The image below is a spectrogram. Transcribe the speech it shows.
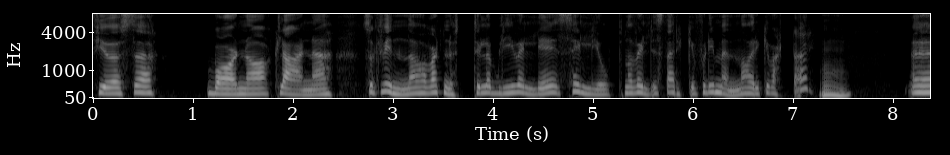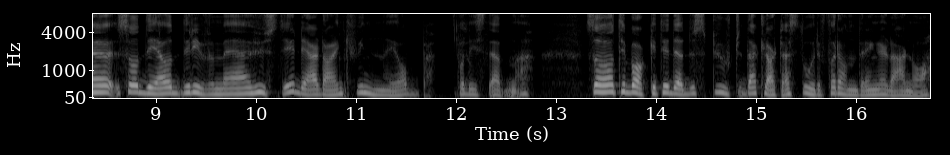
Fjøset, barna, klærne. Så kvinnene har vært nødt til å bli veldig selvhjulpne og veldig sterke, fordi mennene har ikke vært der. Mhm. Eh, Så det å drive med husdyr, det er da en kvinnejobb på de stedene. Så tilbake til det du spurte. Det er klart det er store forandringer der nå.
